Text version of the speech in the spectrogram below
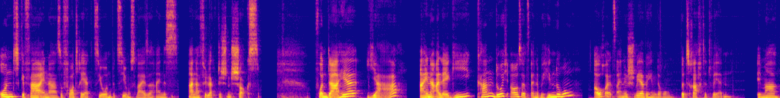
und Gefahr einer Sofortreaktion bzw. eines anaphylaktischen Schocks. Von daher, ja, eine Allergie kann durchaus als eine Behinderung, auch als eine Schwerbehinderung betrachtet werden. Immer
